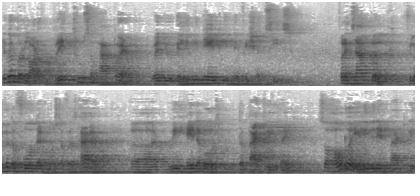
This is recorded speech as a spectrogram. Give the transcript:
Remember, a lot of breakthroughs have happened when you eliminate inefficiencies. For example, if you look at the phone that most of us have, uh, we hate about the battery, right? So how do I eliminate battery?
